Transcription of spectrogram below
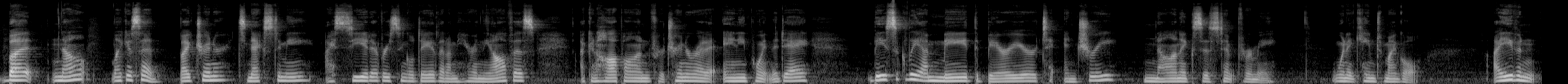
But now, like I said, bike trainer, it's next to me. I see it every single day that I'm here in the office. I can hop on for trainer ride at any point in the day. Basically, I made the barrier to entry non existent for me when it came to my goal. I even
